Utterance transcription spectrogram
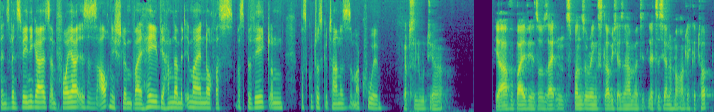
wenn es weniger als im Vorjahr ist, ist es auch nicht schlimm, weil hey, wir haben damit immerhin noch was, was bewegt und was Gutes getan. Das ist immer cool. Absolut, ja. Ja, wobei wir so Seiten-Sponsorings, glaube ich, also haben wir letztes Jahr nochmal ordentlich getoppt.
